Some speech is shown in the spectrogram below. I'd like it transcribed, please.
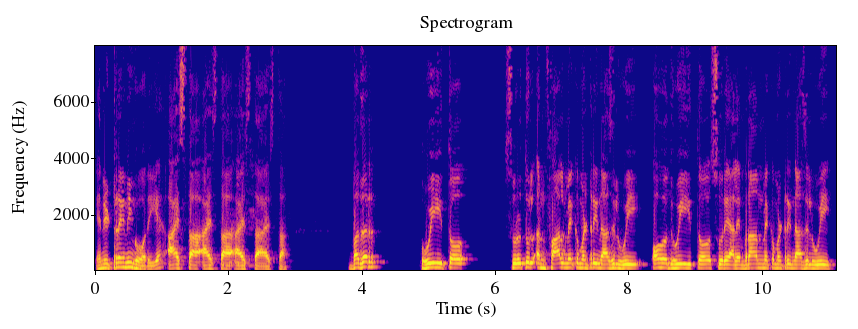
یعنی ٹریننگ ہو رہی ہے، آہستہ آہستہ آہستہ آہستہ۔ بدر ہوئی تو سورت الانفال میں کمنٹری نازل ہوئی عہد ہوئی تو سورہ عال عمران میں کمنٹری نازل ہوئی،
